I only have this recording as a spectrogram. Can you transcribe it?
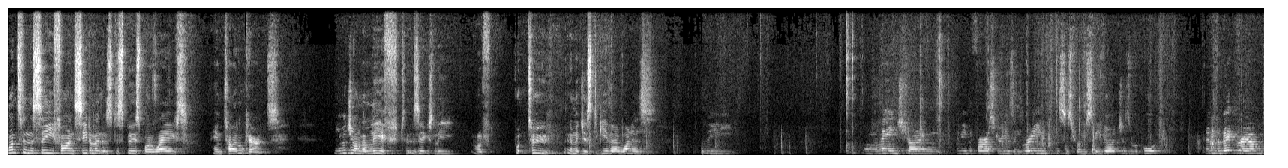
Once in the sea, fine sediment is dispersed by waves and tidal currents. The image on the left is actually, I've put two images together. One is the, on the land showing where the forestry is in green. This is from Steve Urlich's report. And in the background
